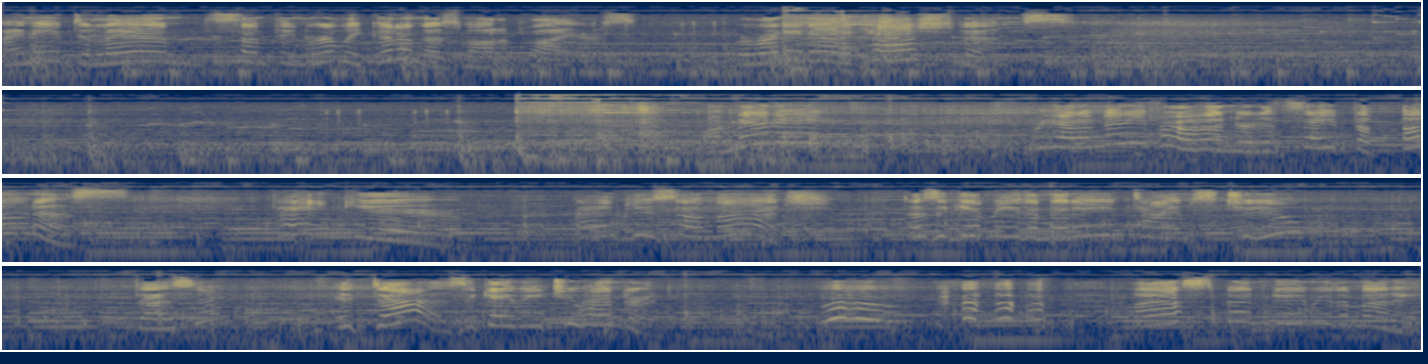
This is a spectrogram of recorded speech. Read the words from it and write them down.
I need to land something really good on those multipliers. We're running out of cash spins. A mini? We got a mini for a hundred. It saved the bonus. Thank you. Thank you so much. Does it give me the mini times two? Does it? It does. It gave me 200. Woohoo! Last spin gave me the money.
